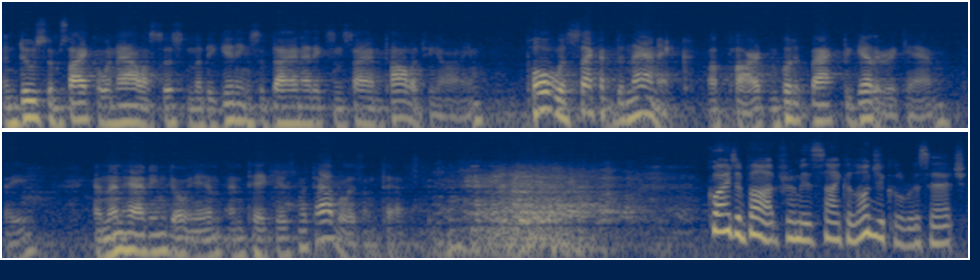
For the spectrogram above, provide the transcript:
and do some psychoanalysis and the beginnings of Dianetics and Scientology on him, pull the second dynamic apart and put it back together again, see? And then have him go in and take his metabolism test. Quite apart from his psychological research,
